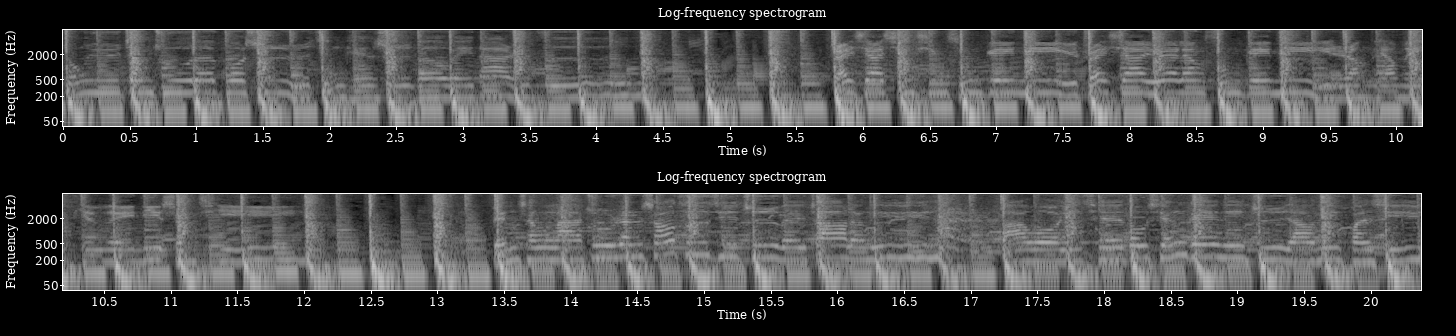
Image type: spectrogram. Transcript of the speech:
终于长出了果实。今天是个伟大日子，摘下星星送给你，摘下月亮送给你，让它每天为你升起。变成蜡烛燃烧自己，只为照亮你。把我一切都献给你，只要你欢喜。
